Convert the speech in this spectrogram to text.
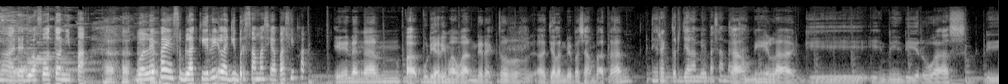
Nah ada dua foto nih Pak. Boleh Pak yang sebelah kiri lagi bersama siapa sih Pak? Ini dengan Pak Budi Harimawan, Direktur eh, Jalan Bebas Hambatan. Direktur Jalan Bebas Hambatan. Kami lagi ini di ruas di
